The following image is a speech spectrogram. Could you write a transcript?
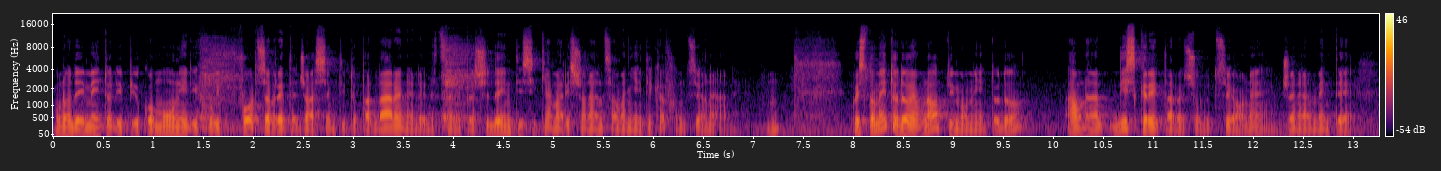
Uno dei metodi più comuni, di cui forse avrete già sentito parlare nelle lezioni precedenti, si chiama risonanza magnetica funzionale. Mm? Questo metodo è un ottimo metodo, ha una discreta risoluzione, generalmente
